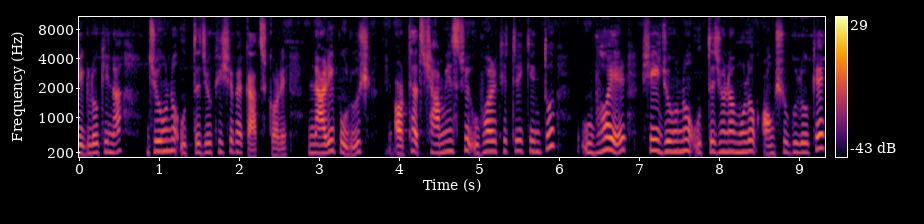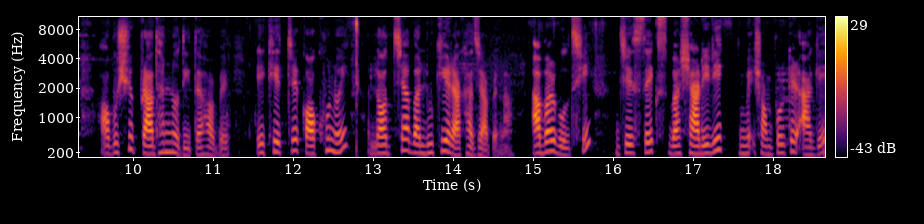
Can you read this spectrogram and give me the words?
যেগুলো কিনা যৌন উত্তেজক হিসেবে কাজ করে। নারী পুরুষ, অর্থাৎ স্বামী স্ত্রী উভয়ের ক্ষেত্রেই কিন্তু উভয়ের সেই যৌন উত্তেজনামূলক অংশগুলোকে অবশ্যই প্রাধান্য দিতে হবে। এক্ষেত্রে কখনোই লজ্জা বা লুকিয়ে রাখা যাবে না। আবার বলছি যে সেক্স বা শারীরিক সম্পর্কের আগে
